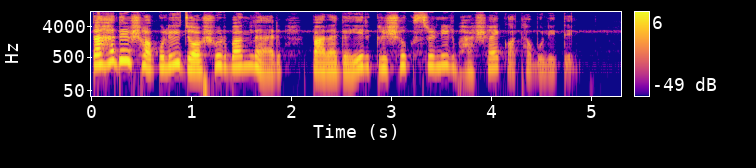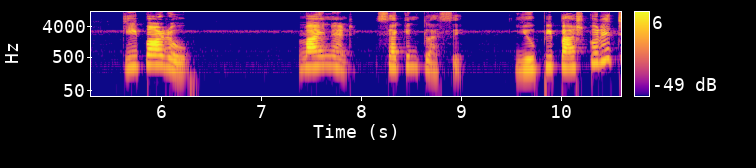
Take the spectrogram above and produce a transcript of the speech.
তাহাদের সকলেই যশোর বাংলার পাড়াগাঁয়ের কৃষক শ্রেণির ভাষায় কথা বলিতেন। কি পারো মাইনার সেকেন্ড ক্লাসে ইউপি পাশ করেছ?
